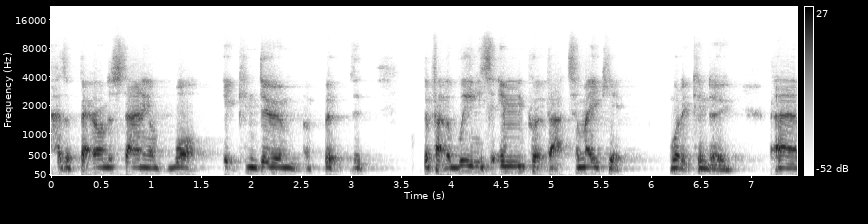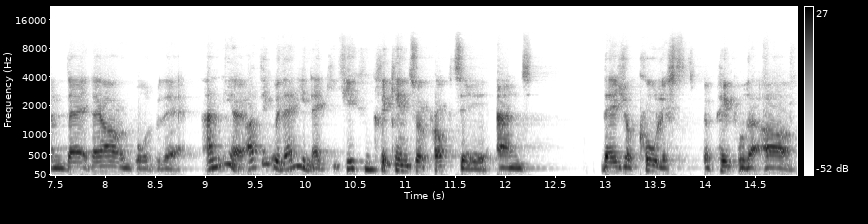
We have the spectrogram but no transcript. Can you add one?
has a better understanding of what it can do, and but the, the fact that we need to input that to make it what it can do, um, they, they are on board with it. And, you know, I think with any neg, if you can click into a property and there's your call list of people that are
